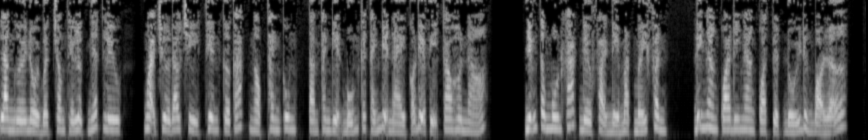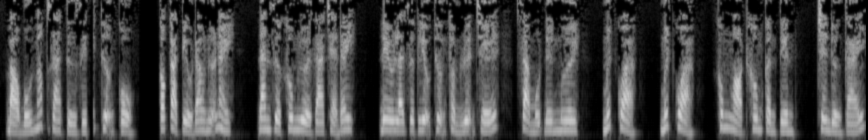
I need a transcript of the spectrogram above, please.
là người nổi bật trong thế lực nhất lưu, ngoại trừ đao trì, thiên cơ các, ngọc thanh cung, tam thanh điện, bốn cái thánh điện này có địa vị cao hơn nó. Những tông môn khác đều phải nể mặt mấy phần. Đi ngang qua, đi ngang qua tuyệt đối đừng bỏ lỡ. Bảo bối móc ra từ di tích thượng cổ có cả tiểu đao nữa này. Đan dược không lừa già trẻ đây, đều là dược liệu thượng phẩm luyện chế, giả một đền mười. Mất quả mất quả, không ngọt, không cần tiền. Trên đường cái,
